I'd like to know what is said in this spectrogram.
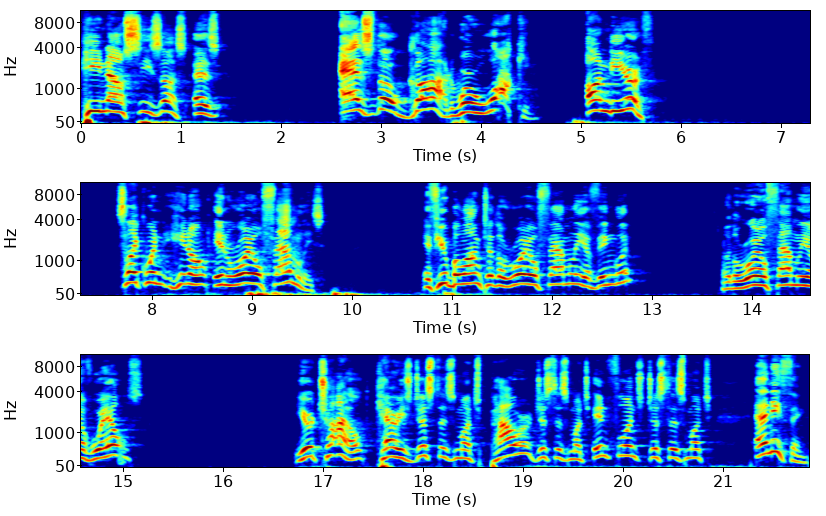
he now sees us as, as though God were walking on the earth. It's like when, you know, in royal families, if you belong to the royal family of England or the royal family of Wales, your child carries just as much power, just as much influence, just as much anything.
